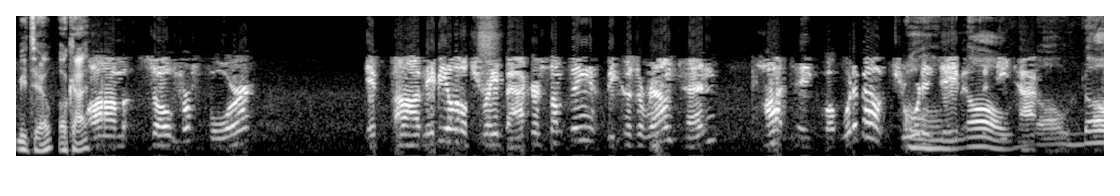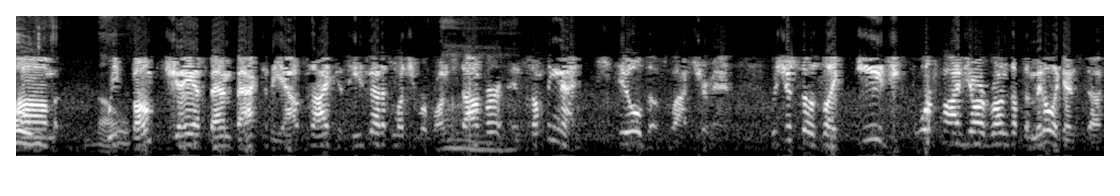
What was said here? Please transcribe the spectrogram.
Me too. Okay. Um, so for four, if uh, maybe a little trade back or something, because around ten, hot take. But what about Jordan oh, Davis, no, the D tackle? No, no, um, no. We bumped JFM back to the outside because he's not as much of a run Oh. stopper, and something that killed us last year, man, was just those like easy four or five yard runs up the middle against us.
